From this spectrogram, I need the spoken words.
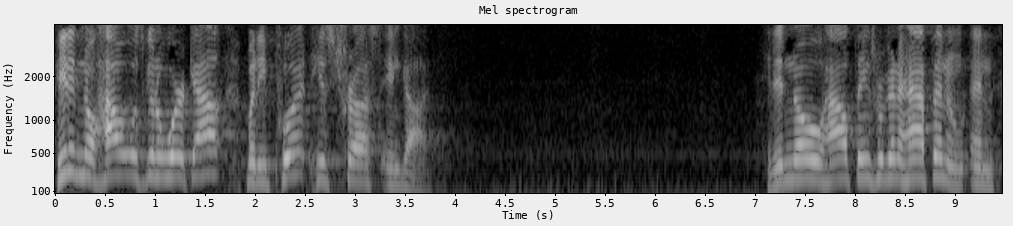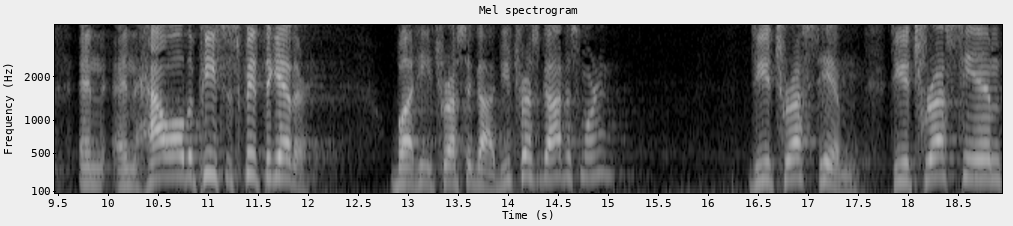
He didn't know how it was going to work out, but he put his trust in God. He didn't know how things were going to happen and, and, and, and how all the pieces fit together. But he trusted God. Do you trust God this morning? Do you trust Him? Do you trust Him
